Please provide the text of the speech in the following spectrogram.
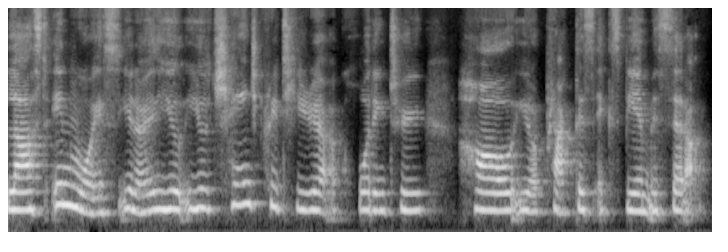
last invoice, you know, you, you'll change criteria according to how your practice XPM is set up.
